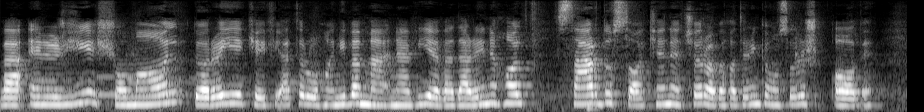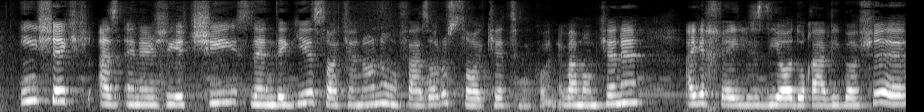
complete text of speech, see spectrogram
و انرژی شمال دارای کیفیت روحانی و معنویه و در این حال سرد و ساکنه. چرا؟ به خاطر اینکه عنصرش آبه. این شکل از انرژی چی زندگی ساکنان اون فضا رو ساکت می‌کنه و ممکنه اگه خیلی زیاد و قوی باشه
